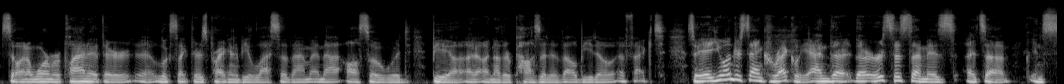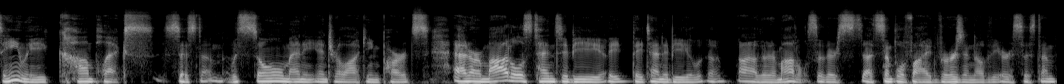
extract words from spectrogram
so on a warmer planet, there it looks like there's probably going to be less of them. And that also would be a, another positive albedo effect. So yeah, you understand correctly. And the, the Earth system is, it's a insanely complex system with so many interlocking parts. And our models tend to be, they, they tend to be uh, uh, their models. So there's a simplified version of the Earth system.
